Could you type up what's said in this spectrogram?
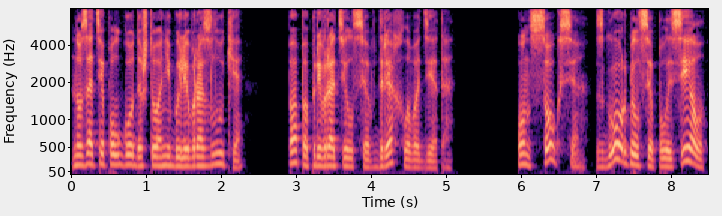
Но за те полгода, что они были в разлуке, папа превратился в дряхлого деда. Он сокся, сгорбился, полысел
